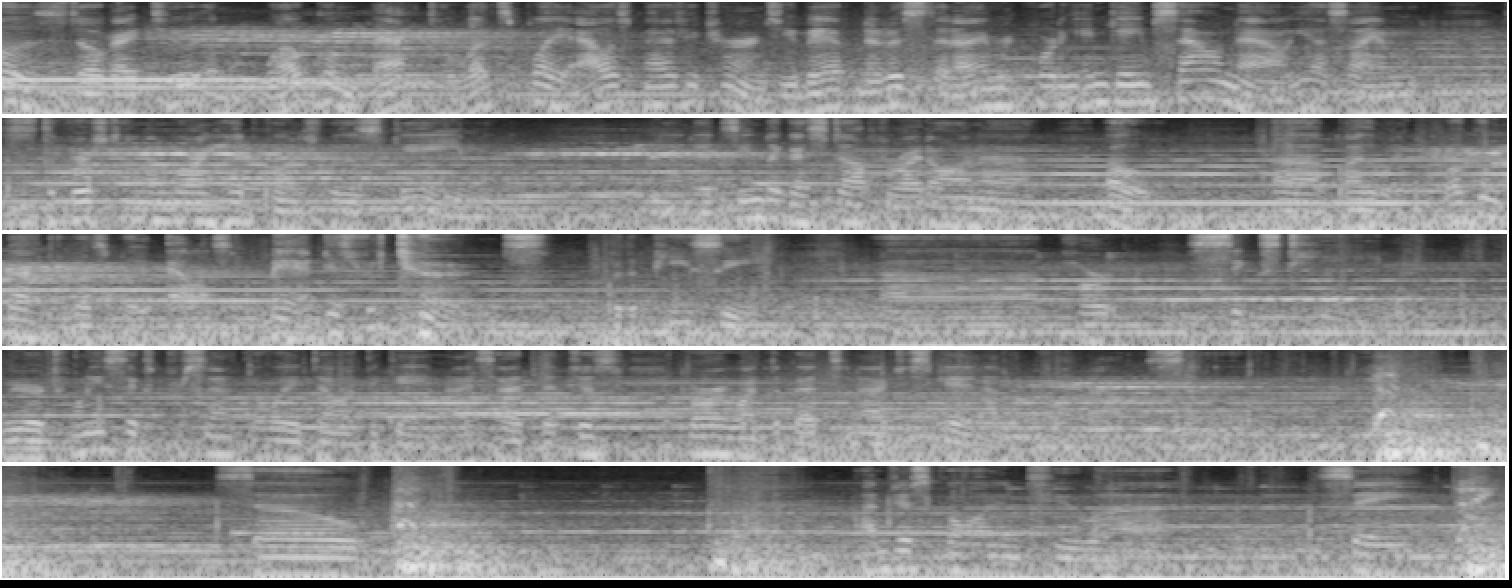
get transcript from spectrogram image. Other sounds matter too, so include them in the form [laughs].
Hello, this is Guy2, and welcome back to Let's Play Alice Madness Returns. You may have noticed that I am recording in-game sound now. Yes, I am. This is the first time I'm wearing headphones for this game. And it seemed like I stopped right on, uh... Oh, uh, by the way, welcome back to Let's Play Alice Madness Returns for the PC. Uh, part 16. We are 26% of the way done with the game, and I decided that just before I went to bed tonight, just get another part out, so... So, I'm just going to uh, say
